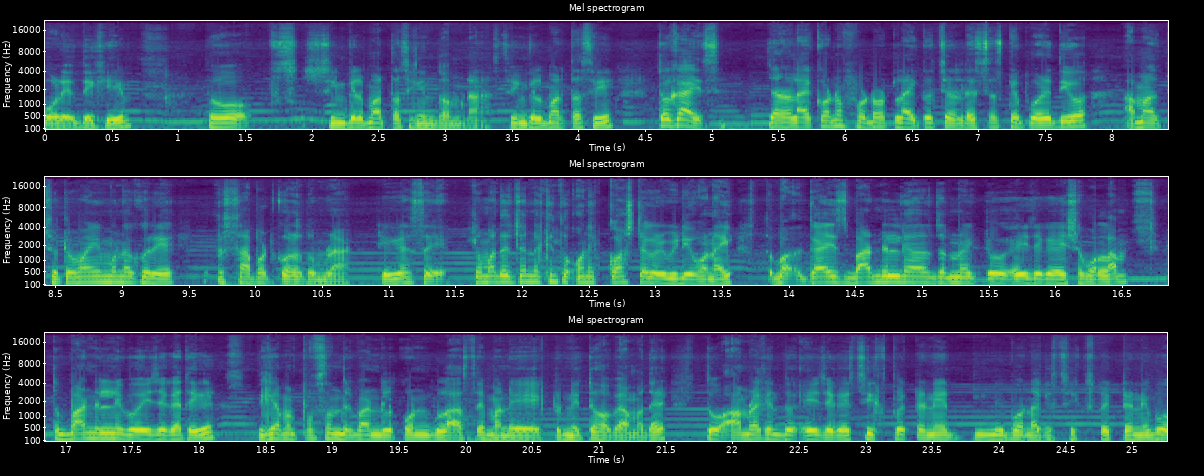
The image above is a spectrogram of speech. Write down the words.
পরে দেখি। তো সিঙ্গেল মারতাছি কিন্তু আমরা সিঙ্গেল মারতাছি। তো গাইস যারা লাইক করো ফটো লাইক করে চ্যানেলটা সাবস্ক্রাইব করে দিও। আমার ছোট ভাই মনে করে একটু সাপোর্ট করো তোমরা, ঠিক আছে? তোমাদের জন্য কিন্তু অনেক কষ্ট করে ভিডিও বানাই। তো গাইস বান্ডেল নেওয়ার জন্য একটু এই জায়গায় এসে বললাম। তো বান্ডেল নেব এই জায়গা থেকে। দেখি আমার পছন্দের বান্ডেল কোনগুলো আছে মানে একটু নিতে হবে আমাদের। তো আমরা কিন্তু এই জায়গায় সিক্স প্যাকটা নিয়ে নিবো নাকি সিক্স প্যাকটা নিবো?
